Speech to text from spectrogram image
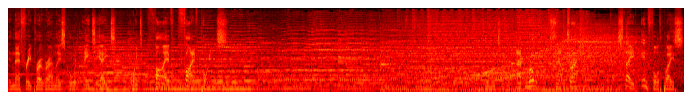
In their free program, they scored 88.55 points. Admiral soundtrack, they stayed in fourth place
